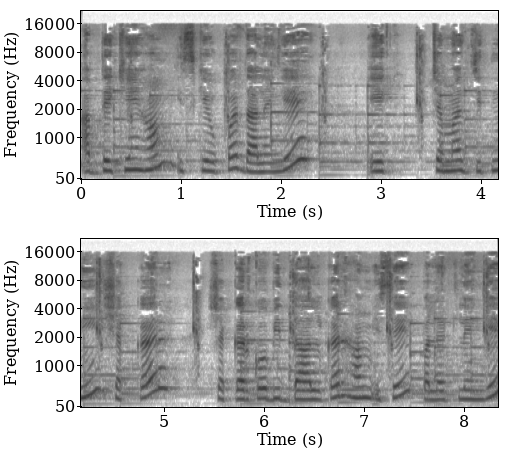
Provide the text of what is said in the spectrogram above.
अब देखिए हम इसके ऊपर डालेंगे एक चम्मच जितनी शक्कर शक्कर को भी डालकर हम इसे पलट लेंगे।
